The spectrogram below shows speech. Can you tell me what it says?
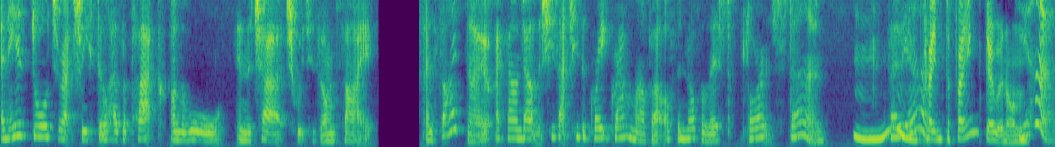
And his daughter actually still has a plaque on the wall in the church, which is on site. And side note, I found out that she's actually the great grandmother of the novelist Laurence Sterne. Hmm. So, yeah. Claim to fame going on. Yeah.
